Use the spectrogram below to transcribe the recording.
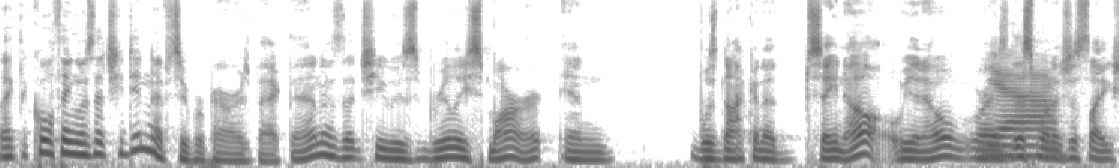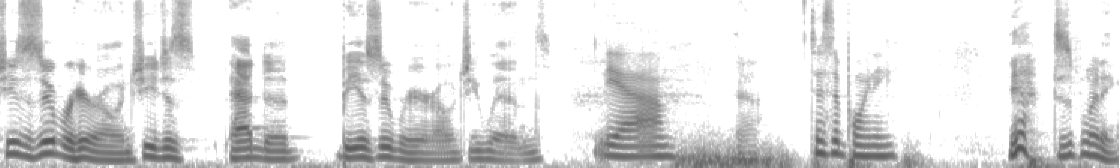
Like the cool thing was that she didn't have superpowers back then, is that she was really smart and was not going to say no, you know? Whereas this one is just like she's a superhero and she just had to be a superhero and she wins. Yeah. Yeah. Disappointing. Yeah, disappointing.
